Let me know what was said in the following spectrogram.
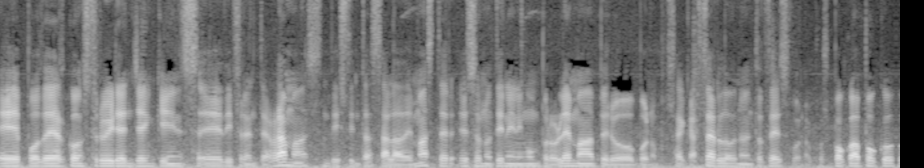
eh, poder construir en Jenkins eh, diferentes ramas, distintas salas de máster. Eso no tiene ningún problema, pero bueno, pues hay que hacerlo, ¿no? Entonces, bueno, pues poco a poco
